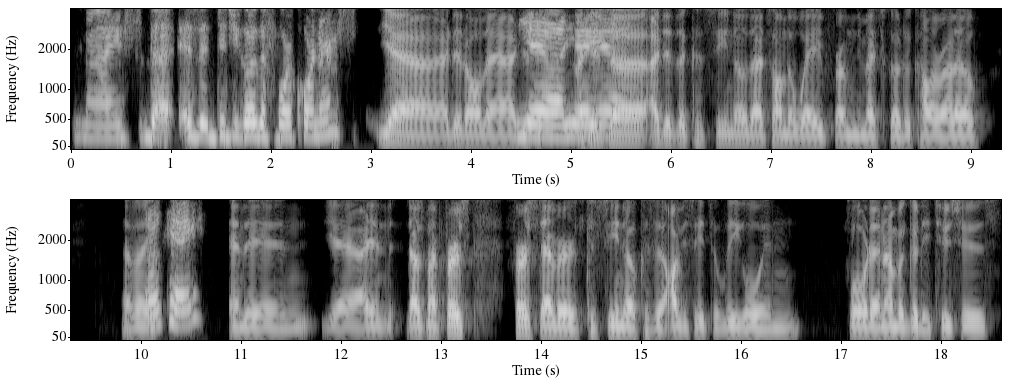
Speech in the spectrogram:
Nice. The is it did you go to the Four Corners? Yeah, I did all that. Did yeah, the, yeah, I did yeah. the I did the casino that's on the way from New Mexico to Colorado. Like, okay. And then yeah, I didn't that was my first first ever casino because obviously it's illegal in Florida and I'm a goody two shoes.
